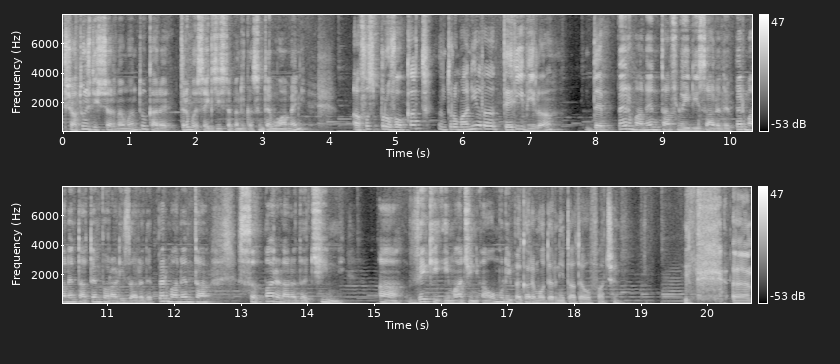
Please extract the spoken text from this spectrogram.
Și atunci discernământul, care trebuie să existe pentru că suntem oameni, a fost provocat într-o manieră teribilă de permanenta fluidizare, de permanenta temporalizare, de permanenta săpare la rădăcini a vechii imagini a omului pe care modernitatea o face. Uh,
